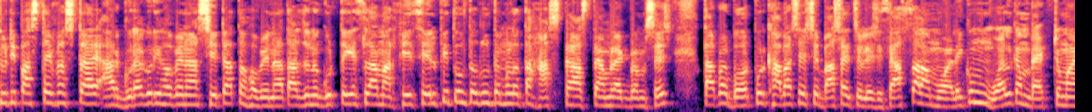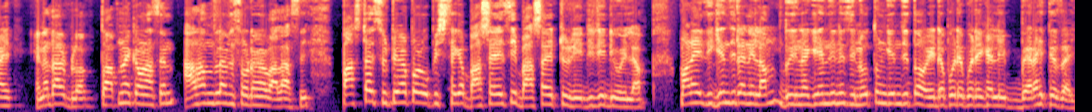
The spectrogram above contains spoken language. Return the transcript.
ছুটি পাঁচটায় পাঁচটায় আর ঘোরাঘুরি হবে না, সেটা তো হবে না। তার জন্য ঘুরতে গেছিলাম আর ফির সেলফি তুলতে তুলতে মূলত হাসতে হাসতে আমরা একদম শেষ। তারপর ভরপুর খাবার শেষে বাসায় চলে এসেছি। আসসালামু আলাইকুম welcome back to my another vlog তো আপনারা কেমন আছেন? আলহামদুলিল্লাহ, আমি ছোটমে ভালো আছি। পাঁচটায় ছুটি হওয়ার পর অফিস থেকে বাসায় এসেছি, বাসায় একটু রেডি রেডি হইলাম। মানে এই যে গেঞ্জিটা নিলাম, দুই দিনা গেঞ্জি নিয়েছি নতুন গেঞ্জি তো এটা পরে পরে খালি বেড়াইতে যাই।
